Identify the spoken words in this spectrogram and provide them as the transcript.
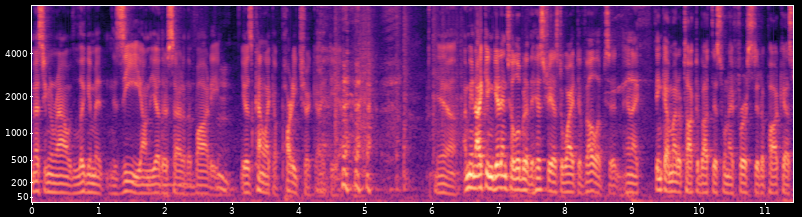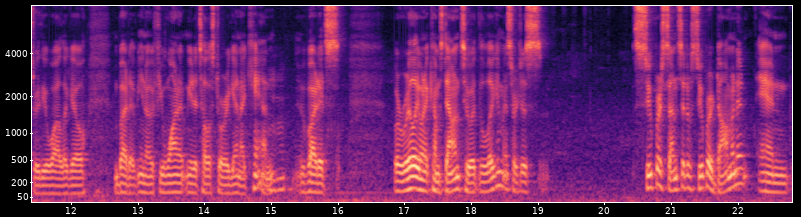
messing around with ligament Z on the other side of the body. Mm. It was kind of like a party trick idea. yeah. I mean, I can get into a little bit of the history as to why it developed. And, and I think I might have talked about this when I first did a podcast with you a while ago. But, if, you know, if you wanted me to tell a story again, I can. Mm-hmm. But it's, but really, when it comes down to it, the ligaments are just super sensitive, super dominant, and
